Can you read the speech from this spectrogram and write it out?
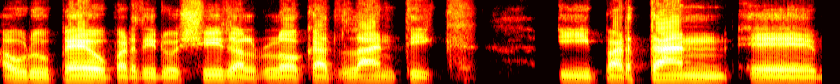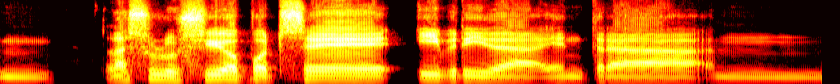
europeu, per dir-ho així, del bloc atlàntic, i, per tant, eh, la solució pot ser híbrida entre eh,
